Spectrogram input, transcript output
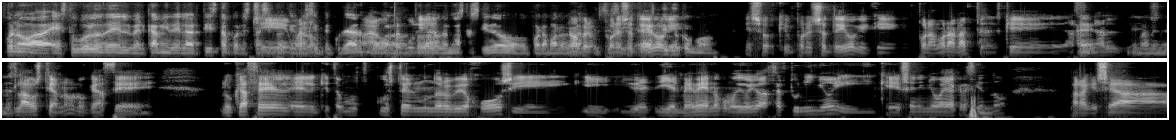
Bueno, estuvo lo del Berkami del artista por esta situación así peculiar, pero bueno, todo lo demás ha sido por amor al arte. No, pero por eso te digo que, eso, que por eso te digo que, que, por amor al arte, es que al eh, final es, la hostia, ¿no? Lo que hace lo que hace el, que te guste el mundo de los videojuegos y, y, el bebé, ¿no? Como digo yo, hacer tu niño y que ese niño vaya creciendo para que sea,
